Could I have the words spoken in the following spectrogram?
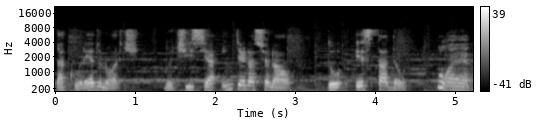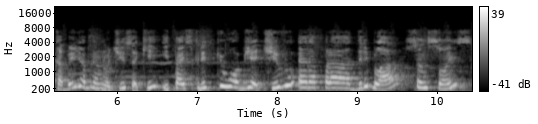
da Coreia do Norte. Notícia internacional do Estadão. Bom, é, acabei de abrir a notícia aqui e tá escrito que o objetivo era para driblar sanções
